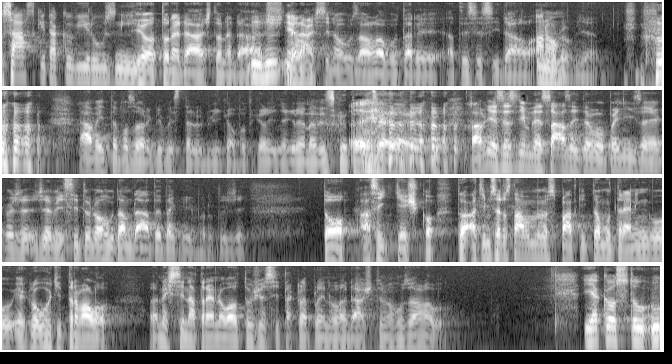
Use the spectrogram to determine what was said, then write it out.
sásky takový různý. Jo, to nedáš, to nedáš. Mhm, Mm-hmm, jo. nedáš si nohu za hlavu tady a ty jsi si ji dal a Ano. podobně. Dávejte pozor, kdybyste Ludvíka potkali někde na diskotéce. Hlavně se s ním nesázejte o peníze, jako že, že vy si tu nohu tam dáte taky, protože to asi těžko. To, a tím se dostáváme zpátky k tomu tréninku. Jak dlouho ti trvalo, než si natrénoval to, že si takhle plynule dáš tu nohu za hlavu? Jako, s tou,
